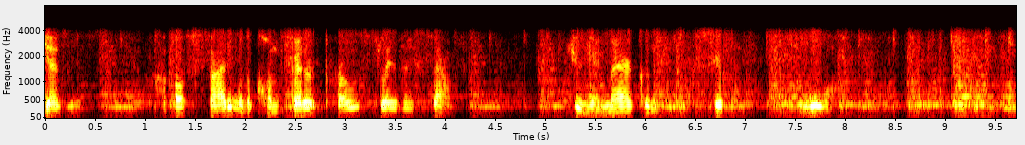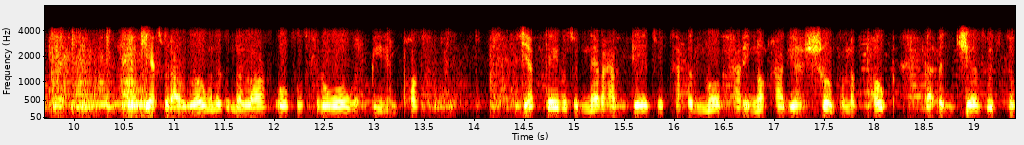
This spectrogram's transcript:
Jesuits of siding with the Confederate pro slavery South during the American Civil War. Yes, without Romanism, the last also civil war would have been impossible. Jeff Davis would never have dared to attack the North had he not had the assurance from the Pope that the Jesuits, the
